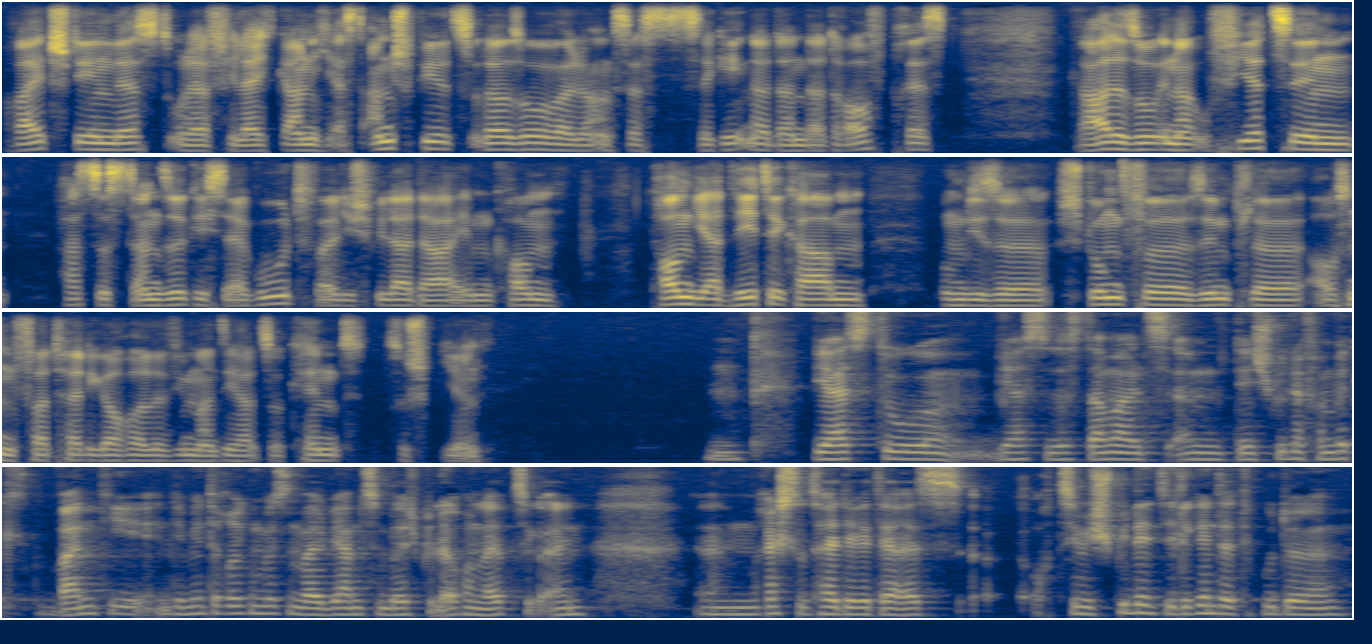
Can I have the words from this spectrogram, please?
breit stehen lässt oder vielleicht gar nicht erst anspielst oder so, weil du Angst hast, dass der Gegner dann da drauf presst gerade so in der U14 passt es dann wirklich sehr gut, weil die Spieler da eben kaum, kaum die Athletik haben, um diese stumpfe, simple Außenverteidigerrolle, wie man sie halt so kennt, zu spielen. Hm. Wie hast du, wie hast du das damals ähm, den Spielern vermittelt, wann die in die Mitte rücken müssen? Weil wir haben zum Beispiel auch in Leipzig einen ähm, Rechtsverteidiger, der ist auch ziemlich spielintelligent, hat gute,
